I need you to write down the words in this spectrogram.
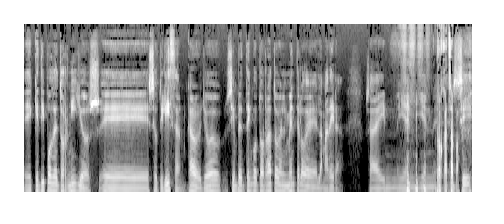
Eh, ¿Qué tipo de tornillos eh, se utilizan? Claro, yo siempre tengo todo el rato en mente lo de la madera. O sea, y, en, chapa. Sí.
